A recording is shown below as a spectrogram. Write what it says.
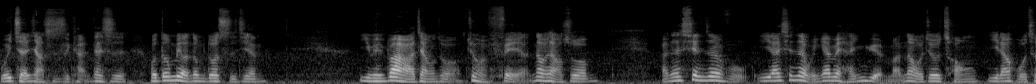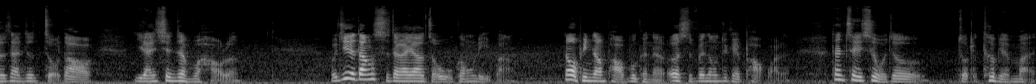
我一直很想试试看，但是我都没有那么多时间，也没办法这样做，就很废了。那我想说，反正县政府宜兰县政府应该没很远嘛，那我就从宜兰火车站就走到宜兰县政府好了。我记得当时大概要走五公里吧，那我平常跑步可能二十分钟就可以跑完了，但这一次我就走得特别慢，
